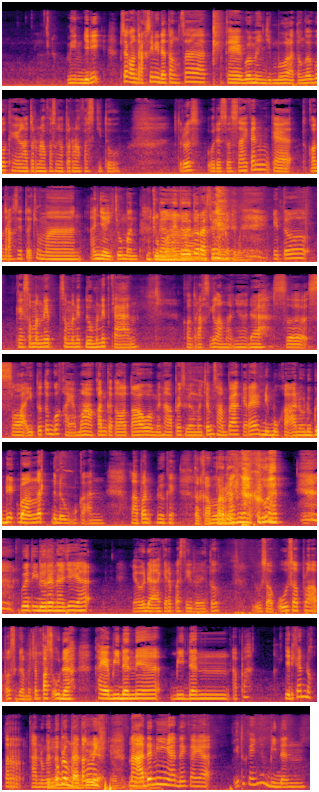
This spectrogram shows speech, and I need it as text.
min jadi bisa kontraksi nih datang set. Kayak gue main jimbol atau enggak gue kayak ngatur nafas ngatur nafas gitu terus udah selesai kan kayak kontraksi itu cuman anjay cuman. Cuma itu itu rasanya. cuma- cuma. itu kayak semenit semenit dua menit kan kontraksi lamanya. Dah se- setelah itu tuh gue kayak makan ketawa-tawa main hp segala macam sampai akhirnya dibukaan udah gede banget udah bukaan 8 udah kayak terkapar udah nggak kuat. Gue tiduran aja ya. Ya udah akhirnya pas tiduran itu diusap-usap lah apa segala macam. Pas udah kayak bidannya bidan apa jadi kan dokter kandungan gue belum datang bantu nih. Ya. nah ada nih ada kayak itu kayaknya bidan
